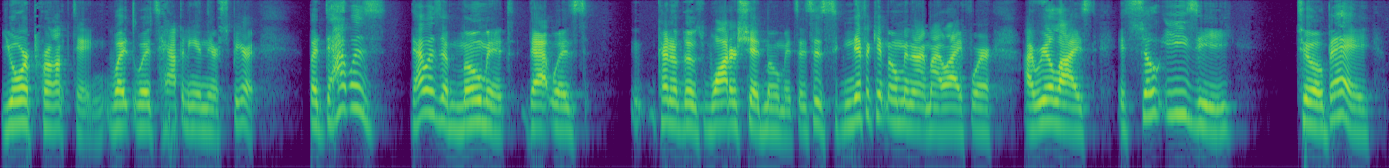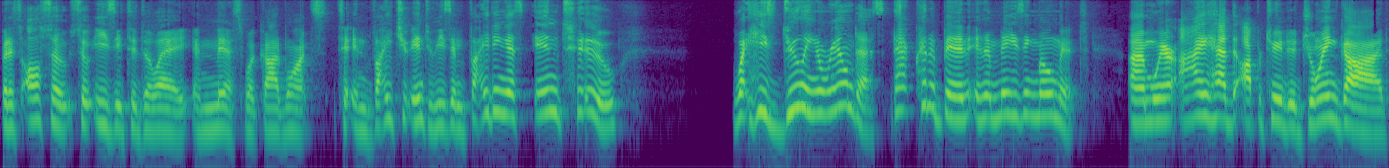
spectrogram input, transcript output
your prompting, what, what's happening in their spirit. But that was that was a moment that was kind of those watershed moments. It's a significant moment in my life where I realized it's so easy to obey, but it's also so easy to delay and miss what God wants to invite you into. He's inviting us into what He's doing around us. That could have been an amazing moment um, where I had the opportunity to join God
